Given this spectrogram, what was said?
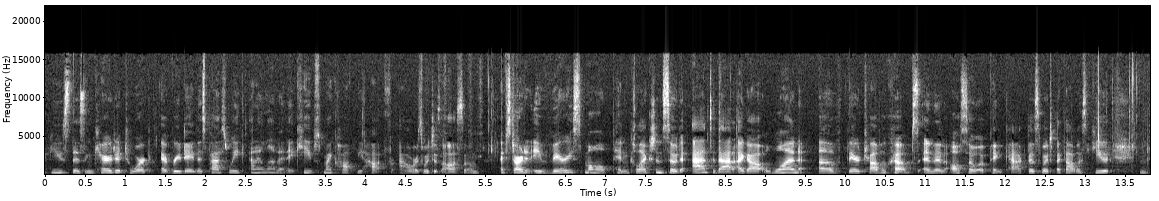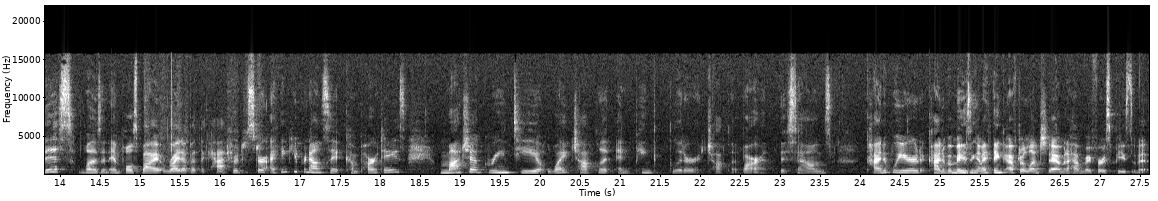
I've used this and carried it to work every day this past week and I love it. It keeps my coffee hot for hours, which is awesome. I've started a very small pin collection. So to add to that, I got one of their travel cups and then also a pink cactus, which I thought was cute. This was an impulse buy right up at the cash register. I think you pronounce it compartes. Matcha green tea, white chocolate, and pink glitter chocolate bar. This sounds kind of weird, kind of amazing, and I think after lunch today I'm gonna have my first piece of it.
